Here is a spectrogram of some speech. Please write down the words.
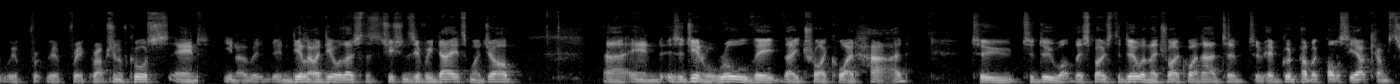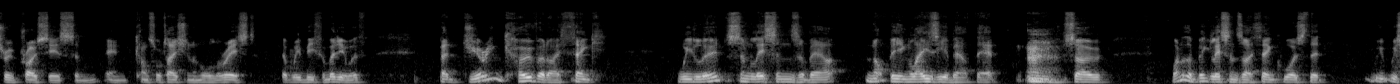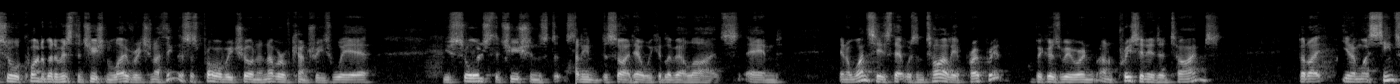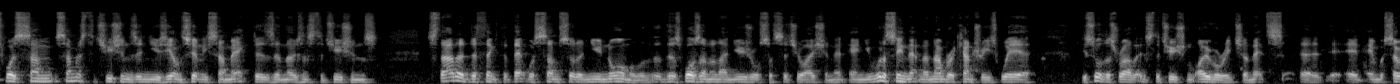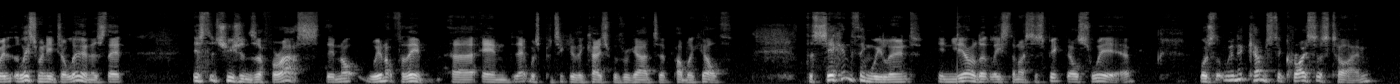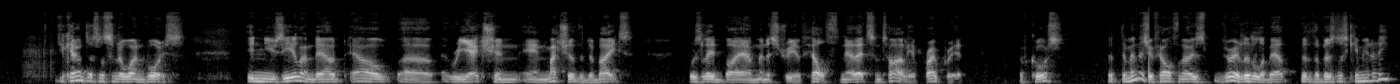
we're, we're free of corruption, of course, and you know, in dealing, I deal with those institutions every day. It's my job, uh, and as a general rule, they they try quite hard to to do what they're supposed to do, and they try quite hard to to have good public policy outcomes through process and and consultation and all the rest that we'd be familiar with. But during COVID, I think we learned some lessons about not being lazy about that. so, one of the big lessons I think was that we, we, saw quite a bit of institutional overreach, and I think this is probably true in a number of countries where you saw institutions starting to decide how we could live our lives. And in one sense, that was entirely appropriate because we were in unprecedented times. But I, you know, my sense was some some institutions in New Zealand, certainly some actors in those institutions, started to think that that was some sort of new normal. That this wasn't an unusual sort of situation, and, and you would have seen that in a number of countries where you saw this rather institutional overreach, and that's uh, and, and, so the lesson we need to learn is that institutions are for us; they're not we're not for them, uh, and that was particularly the case with regard to public health. The second thing we learnt in New Zealand, at least, and I suspect elsewhere, was that when it comes to crisis time, you can't just listen to one voice. In New Zealand, our our uh, reaction and much of the debate was led by our Ministry of Health. Now, that's entirely appropriate, of course. But the Ministry of Health knows very little about the business community.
